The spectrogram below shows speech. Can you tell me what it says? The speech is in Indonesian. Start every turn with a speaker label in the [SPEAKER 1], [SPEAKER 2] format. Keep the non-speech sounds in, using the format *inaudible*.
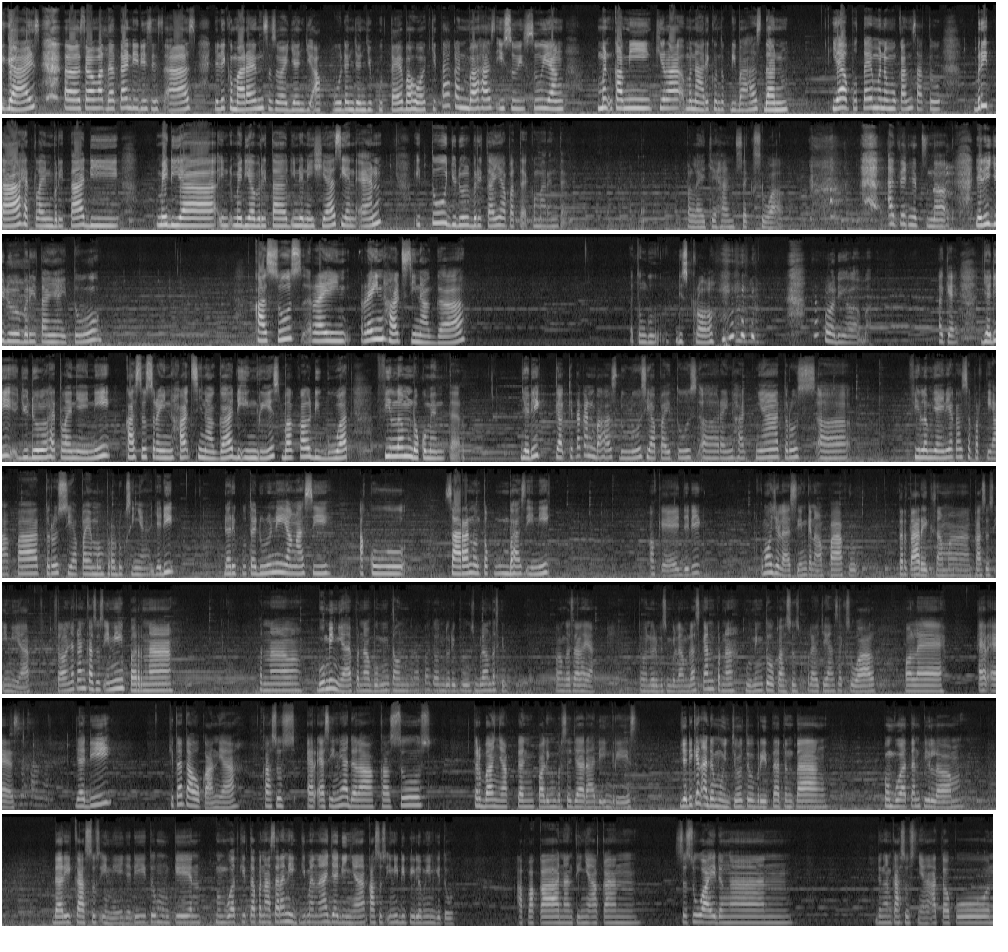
[SPEAKER 1] Hai guys, uh, selamat datang di This Is Us. Jadi kemarin sesuai janji aku dan janji Putih bahwa kita akan bahas isu-isu yang men kami kira menarik untuk dibahas dan ya Putih menemukan satu berita headline berita di media media berita di Indonesia CNN itu judul beritanya apa teh kemarin teh?
[SPEAKER 2] Pelecehan seksual *laughs*
[SPEAKER 1] I think it's not. Jadi judul beritanya itu kasus Rain Reinhard Sinaga. Eh, tunggu di scroll. *laughs* Kalau di lama. Oke, jadi judul headline-nya ini kasus Reinhard Sinaga di Inggris bakal dibuat film dokumenter. Jadi kita kan bahas dulu siapa itu uh, Reinhardnya, terus uh, filmnya ini akan seperti apa, terus siapa yang memproduksinya. Jadi dari Putih dulu nih yang ngasih aku saran untuk membahas ini.
[SPEAKER 2] Oke, jadi aku mau jelasin kenapa aku tertarik sama kasus ini ya. Soalnya kan kasus ini pernah pernah booming ya, pernah booming tahun berapa? Tahun 2019 gitu. Kalau nggak salah ya. Tahun 2019 kan pernah booming tuh kasus pelecehan seksual oleh RS. Jadi kita tahu kan ya, kasus RS ini adalah kasus terbanyak dan paling bersejarah di Inggris. Jadi kan ada muncul tuh berita tentang pembuatan film dari kasus ini. Jadi itu mungkin membuat kita penasaran nih gimana jadinya kasus ini difilmin gitu. Apakah nantinya akan sesuai dengan dengan kasusnya ataupun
